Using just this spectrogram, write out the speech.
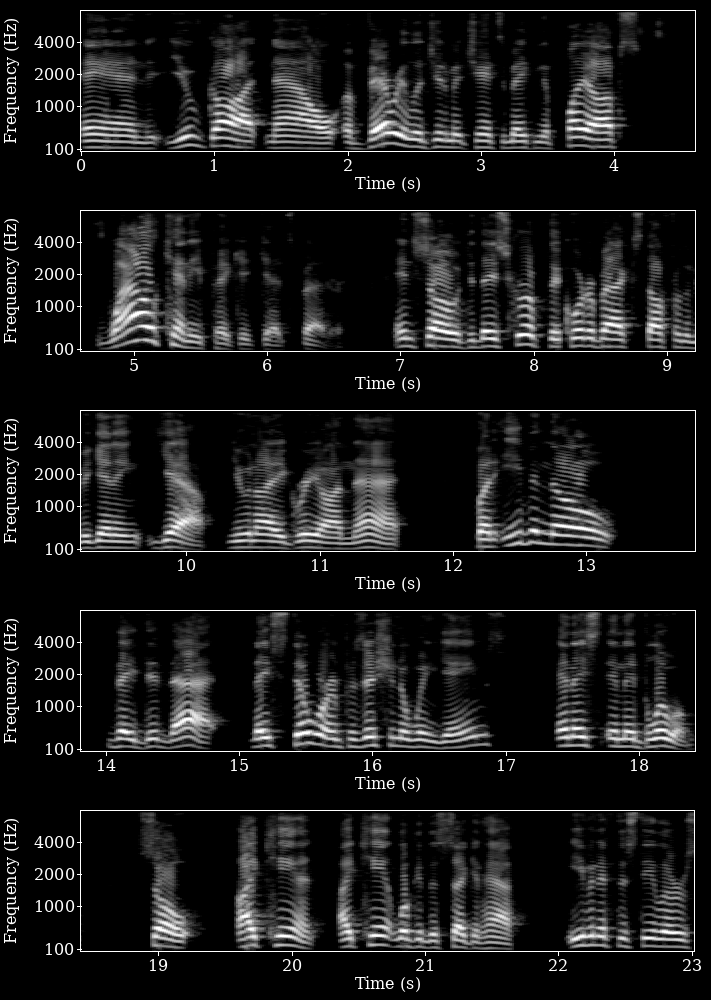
And you've got now a very legitimate chance of making the playoffs while Kenny Pickett gets better. And so, did they screw up the quarterback stuff from the beginning? Yeah, you and I agree on that. But even though they did that, they still were in position to win games, and they and they blew them. So I can't I can't look at the second half. Even if the Steelers,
